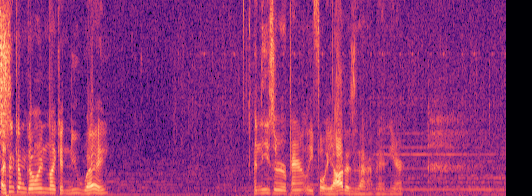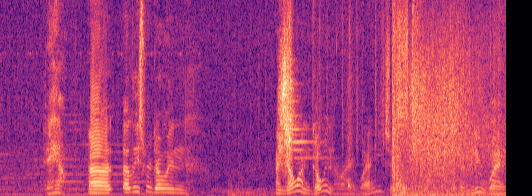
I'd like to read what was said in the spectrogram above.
I think I'm going like a new way. And these are apparently Foyadas that I'm in here. Damn. Uh, at least we're going... I know I'm going the right way, just a new way.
